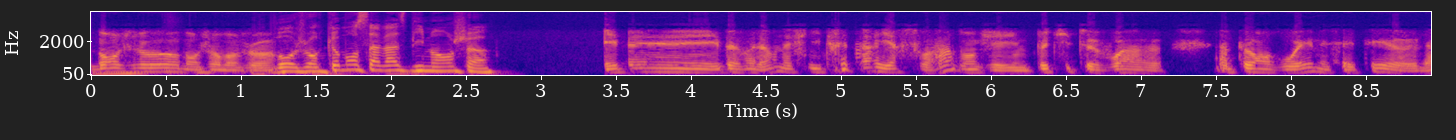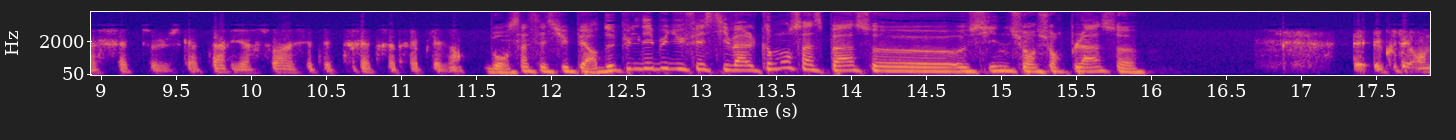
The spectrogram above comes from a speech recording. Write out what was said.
Bonjour, bonjour, bonjour. Bonjour, comment ça va ce dimanche Et ben, eh ben voilà, on a fini très tard hier soir, donc j'ai une petite voix euh, un peu enrouée, mais ça a été euh, la fête jusqu'à tard hier soir et c'était très très très plaisant. Bon, ça c'est super. Depuis le début du festival, comment ça se passe euh, Ossine sur, sur place? Écoutez, on,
